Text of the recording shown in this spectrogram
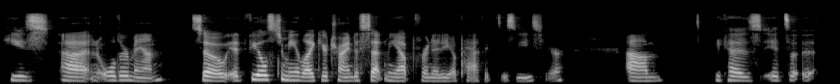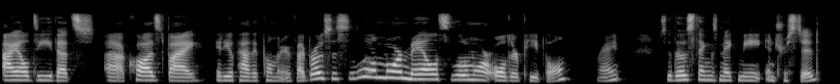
He's uh, an older man, so it feels to me like you're trying to set me up for an idiopathic disease here, um, because it's a, ILD that's uh, caused by idiopathic pulmonary fibrosis. A little more male, it's a little more older people, right? So those things make me interested.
